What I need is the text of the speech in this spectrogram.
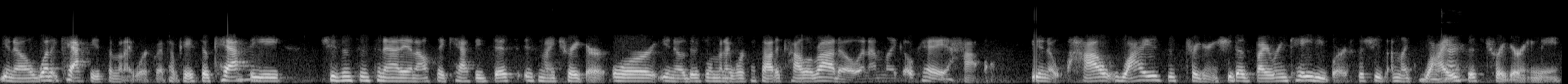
you know, one Kathy is someone I work with. Okay, so Kathy, mm-hmm. she's in Cincinnati, and I'll say, Kathy, this is my trigger. Or, you know, there's a woman I work with out of Colorado, and I'm like, okay, how, you know, how, why is this triggering? She does Byron Katie work, so she's, I'm like, why okay. is this triggering me?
